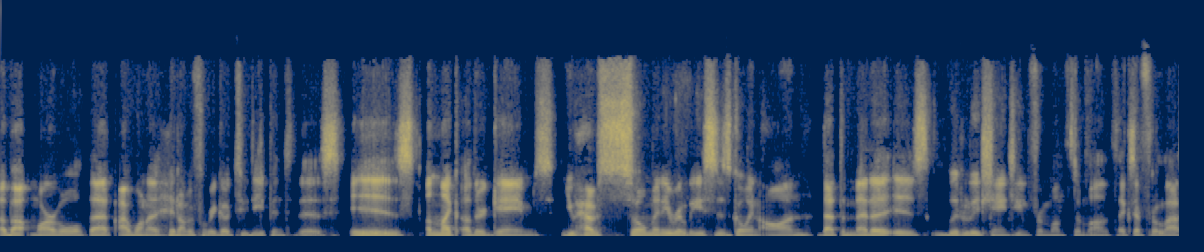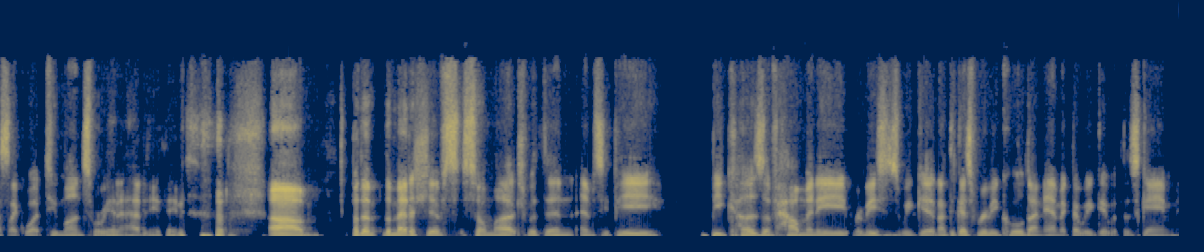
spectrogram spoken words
about marvel that i want to hit on before we go too deep into this is unlike other games you have so many releases going on that the meta is literally changing from month to month except for the last like what two months where we hadn't had anything. Um but the, the meta shifts so much within MCP because of how many releases we get. I think that's really cool dynamic that we get with this game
